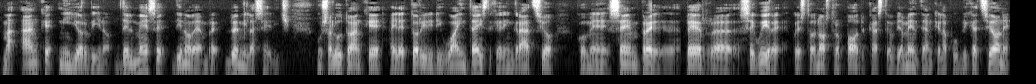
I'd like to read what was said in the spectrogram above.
ma anche miglior vino del mese di novembre 2016. Un saluto anche ai lettori di Wine Taste che ringrazio come sempre per eh, seguire questo nostro podcast e ovviamente anche la pubblicazione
